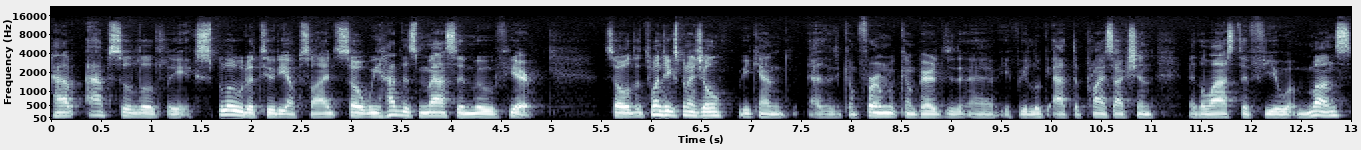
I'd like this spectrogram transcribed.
have absolutely exploded to the upside. So we had this massive move here. So the 20 exponential, we can as confirm compared to uh, if we look at the price action in the last few months,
